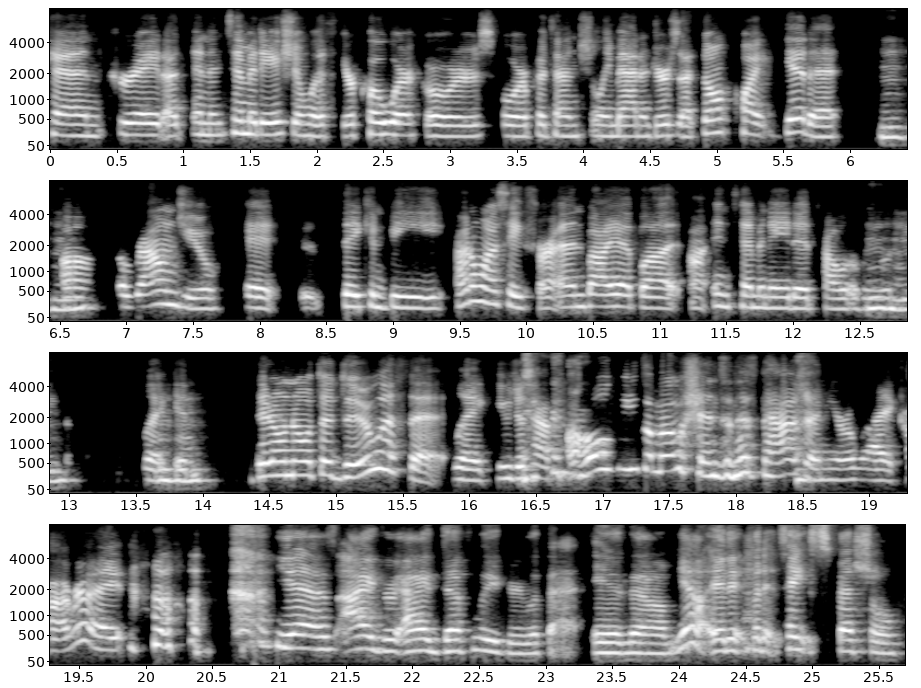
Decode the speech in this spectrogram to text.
can create a, an intimidation with your coworkers or potentially managers that don't quite get it mm-hmm. um, around you. It they can be I don't want to say threatened by it, but uh, intimidated probably mm-hmm. would be mm-hmm. the, like mm-hmm. They don't know what to do with it. Like you just have all these emotions and this passion. You're like, all right. yes, I agree. I definitely agree with that. And um, yeah, it, it, but it takes special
